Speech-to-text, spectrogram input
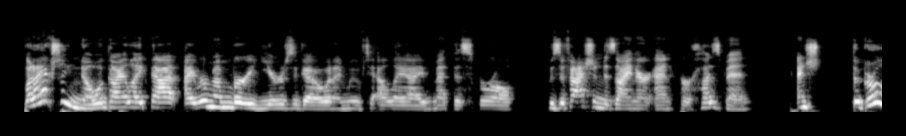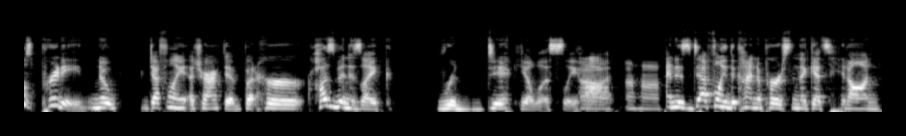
But I actually know a guy like that. I remember years ago when I moved to LA, I met this girl who's a fashion designer and her husband. And sh the girl's pretty, no, definitely attractive, but her husband is like ridiculously hot Uh huh. and is definitely the kind of person that gets hit on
